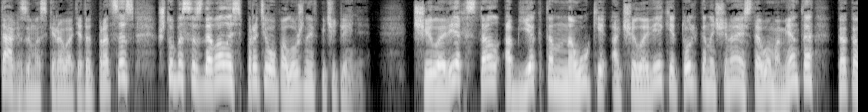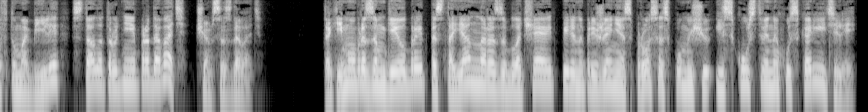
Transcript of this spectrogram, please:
так замаскировать этот процесс, чтобы создавалось противоположное впечатление. Человек стал объектом науки о человеке только начиная с того момента, как автомобили стало труднее продавать, чем создавать. Таким образом, Гейлбрейт постоянно разоблачает перенапряжение спроса с помощью искусственных ускорителей,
